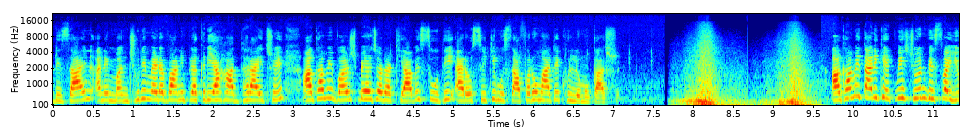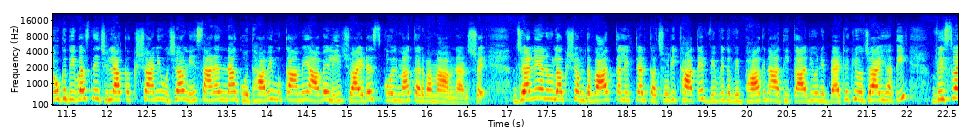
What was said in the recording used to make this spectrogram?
ડિઝાઇન અને મંજૂરી મેળવવાની પ્રક્રિયા હાથ ધરાઈ છે. આગામી વર્ષ બે સુધી એરોસિટી મુસાફરો માટે ખુલ્લું મુકાશે. આગામી તારીખ એકવીસ જૂન વિશ્વ યોગ દિવસની જિલ્લા કક્ષાની ઉજવણી સાણંદના ગોધાવી મુકામે આવેલી જાયડસ સ્કૂલમાં કરવામાં આવનાર છે. જેને અનુલક્ષી અમદાવાદ કલેક્ટર કચેરી ખાતે વિવિધ વિભાગના અધિકારીઓની બેઠક યોજાઈ હતી. વિશ્વ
